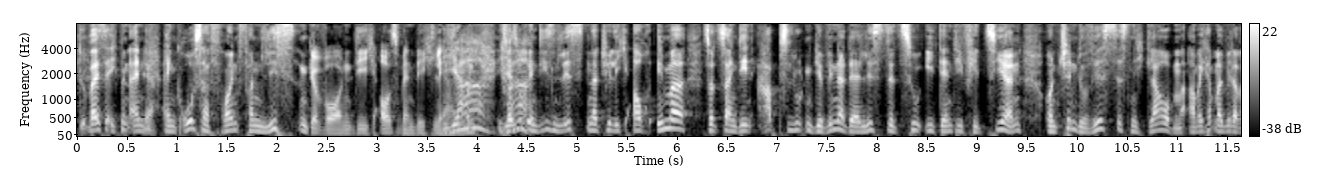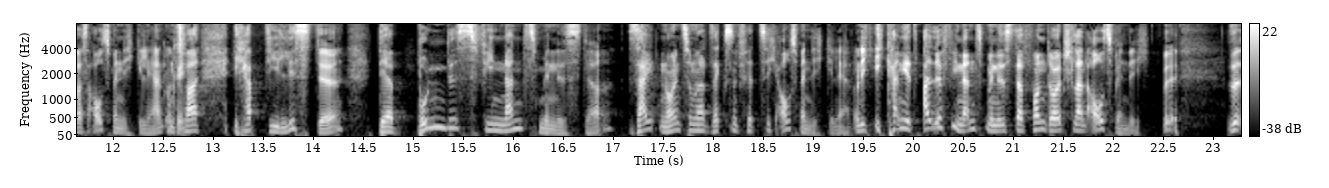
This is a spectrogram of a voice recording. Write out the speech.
du weißt ja, ich bin ein, Ja. ein großer Freund von Listen geworden, die ich auswendig lerne. Ja, Und ich ja. versuche in diesen Listen natürlich auch immer sozusagen den absoluten Gewinner der Liste zu identifizieren. Und Chin, du wirst es nicht glauben, aber ich habe mal wieder was auswendig gelernt. Und Okay. zwar, ich habe die Liste der Bundesfinanzminister seit 1946 auswendig gelernt. Und ich, ich kann jetzt alle Finanzminister von Deutschland auswendig. Soll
